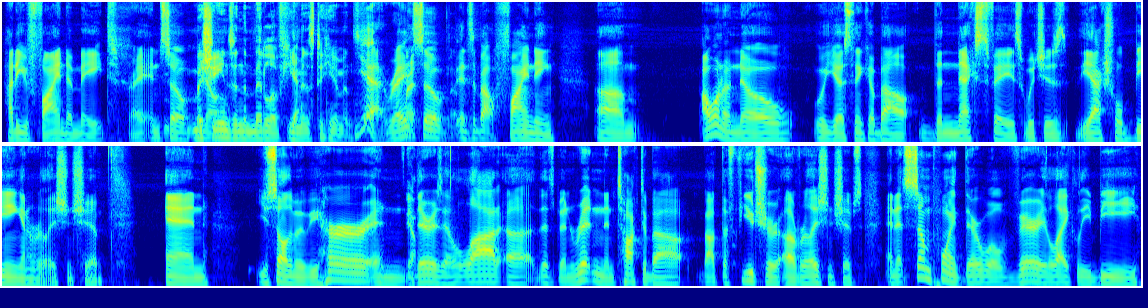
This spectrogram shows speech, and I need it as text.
how do you find a mate, right? And so you know- Machines in the middle of humans to humans. yeah, right? So it's about finding. Um, I want to know what you guys think about the next phase, which is the actual being in a relationship. And you saw the movie Her, and Yep. there is a lot uh, that's been written and talked about about the future of relationships. And at some point, there will very likely be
